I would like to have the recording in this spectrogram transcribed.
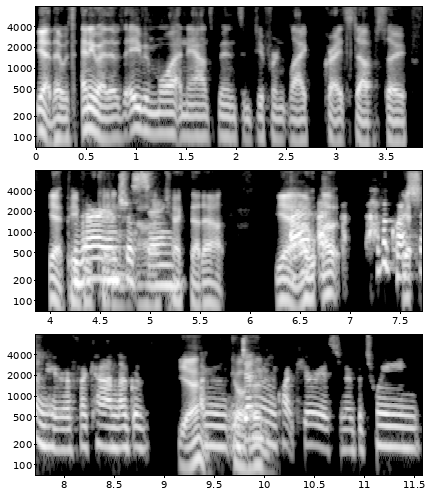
yeah, there was anyway, there was even more announcements and different like great stuff. So yeah, people very can, uh, interesting. Uh, check that out. Yeah, I, I, I have a question yeah. here, if I can. I could. Yeah, I'm genuinely ahead. quite curious. You know, between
